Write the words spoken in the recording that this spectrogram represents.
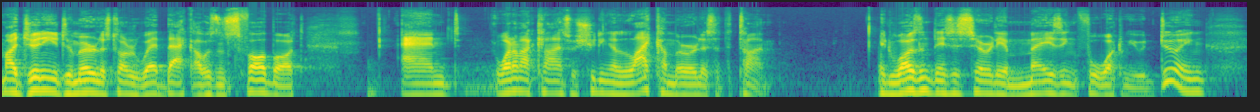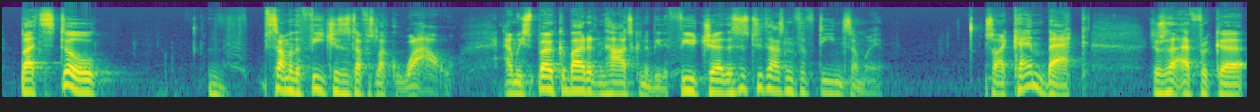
my journey into mirrorless started way back. I was in Svalbard, and one of my clients was shooting a Leica mirrorless at the time. It wasn't necessarily amazing for what we were doing, but still, some of the features and stuff was like wow. And we spoke about it and how it's going to be the future. This is 2015 somewhere. So I came back to South Africa.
